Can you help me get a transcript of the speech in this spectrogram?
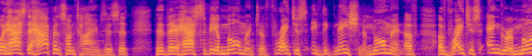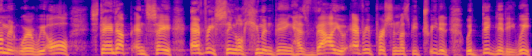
what has to happen sometimes is that, that, there has to be a moment of righteous indignation, a moment of, of righteous anger, a moment where we all stand up and say, every single human being has value. Every person must be treated with dignity. We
